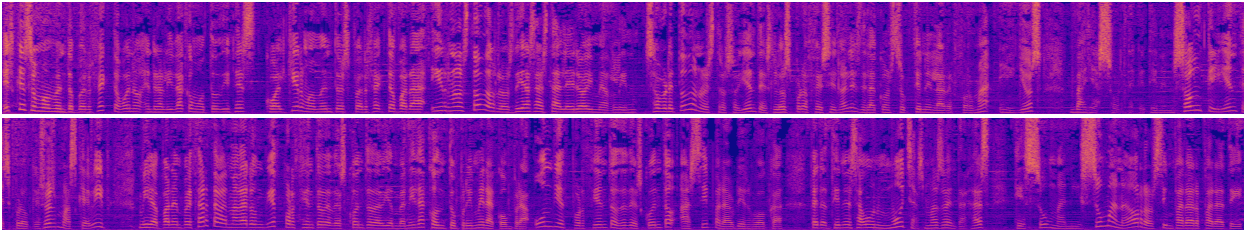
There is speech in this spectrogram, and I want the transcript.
Es que es un momento perfecto. Bueno, en realidad, como tú dices, cualquier momento es perfecto para irnos todos los días hasta Leroy Merlin. Sobre todo nuestros oyentes, los profesionales de la construcción y la reforma, ellos, vaya suerte que tienen. Son clientes pero que eso es más que VIP. Mira, para empezar te van a dar un 10% de descuento de bienvenida con tu primera compra. Un 10% de descuento así para abrir boca. Pero tienes aún muchas más ventajas que suman y suman ahorros sin parar para ti.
